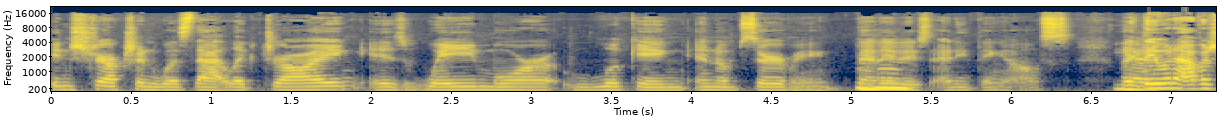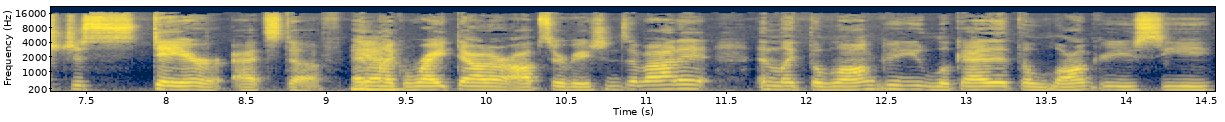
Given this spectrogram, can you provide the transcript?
instruction was that like drawing is way more looking and observing than Mhm. it is anything else. Like yeah they would have us just stare at stuff and Yeah. like write down our observations about it. And like the longer you look at it, the longer you see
